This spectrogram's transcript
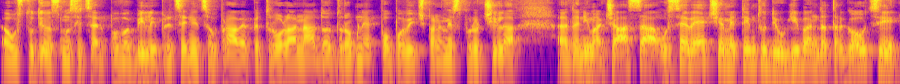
V studiu smo sicer povabili predsednico uprave Petrola, Nado Drobne Popovič, pa nam je sporočila, da nima časa. Vse več je medtem tudi ugiban, da trgovci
